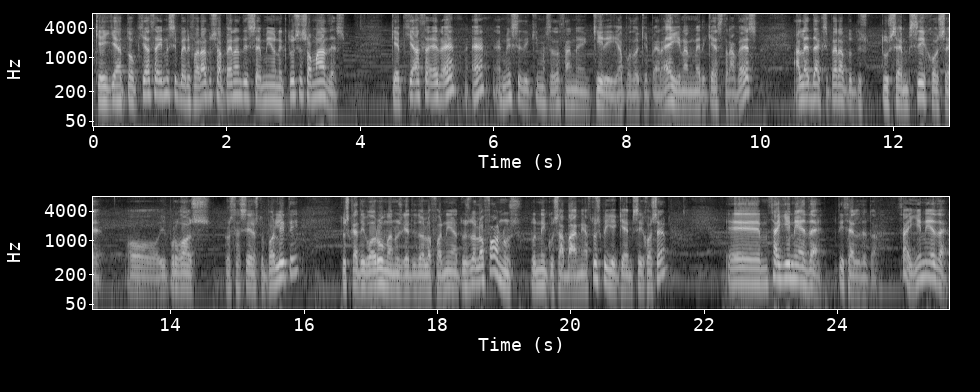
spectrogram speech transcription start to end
και για το ποια θα είναι η συμπεριφορά τους απέναντι σε μειονεκτούσες ομάδες και ποια θα... Ε, ε, ε, εμείς οι δικοί μας εδώ θα είναι κύριοι από εδώ και πέρα. Έγιναν μερικές στραβές, αλλά εντάξει πέρα από το ότι τους εμψύχωσε ο υπουργός Προστασίας του Πολίτη, τους κατηγορούμενους για τη δολοφονία, τους δολοφόνους του Νίκου Σαμπάνη, αυτούς πήγε και εμψύχωσε, ε, θα γίνει ΕΔΕ. Τι θέλετε τώρα; Θα γίνει ΕΔΕ.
